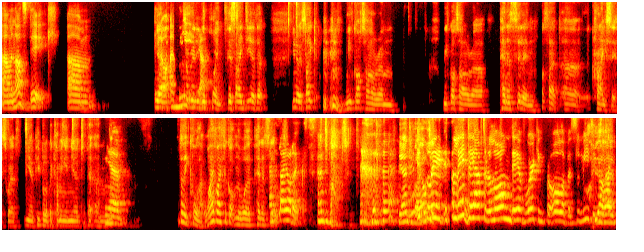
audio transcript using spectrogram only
Um, and that's big. Um, you yeah, know, and that's a really yeah. good point. This idea that, you know, it's like we've got our um, we've got our uh, penicillin. What's that uh, crisis where you know people are becoming inured to um, yeah. What do they call that? Why have I forgotten the word penicillin? Antibiotics. Antibiotics. the antibiotic. it's, late, it's a late day after a long day of working for all of us. Meetings yeah,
